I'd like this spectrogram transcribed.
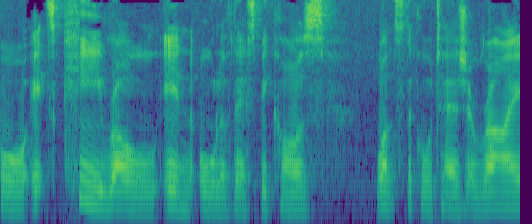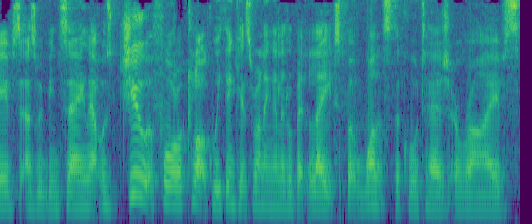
for its key role in all of this because once the cortege arrives, as we've been saying, that was due at four o'clock. We think it's running a little bit late, but once the cortege arrives,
